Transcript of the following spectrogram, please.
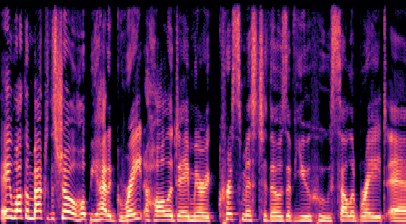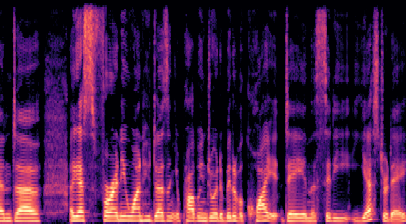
Hey, welcome back to the show. Hope you had a great holiday. Merry Christmas to those of you who celebrate. And uh, I guess for anyone who doesn't, you probably enjoyed a bit of a quiet day in the city yesterday.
